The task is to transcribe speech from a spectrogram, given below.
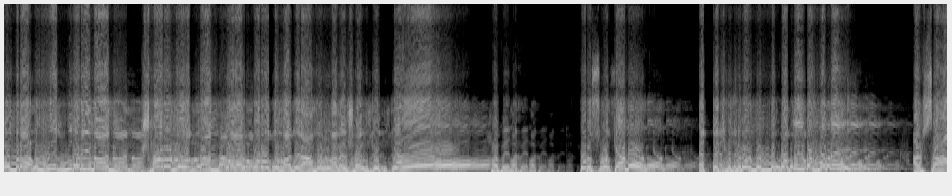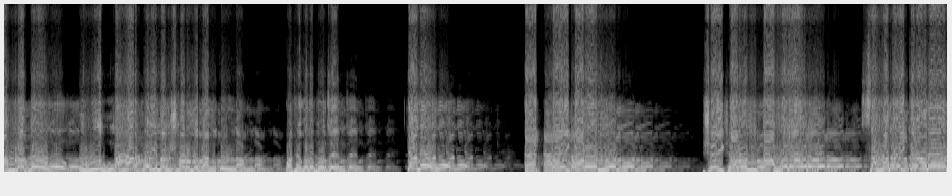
তোমরা উহুদ পরিমাণ স্বর্ণ দান করার পরও তোমাদের আমল নামে সংযুক্ত হবে না। প্রশ্ন কেন? একটা খেজুরের মূল্য কতই বা হবে? আর সাহ, আমরা তো উহুদ পাহাড় পরিমাণ স্বর্ণ দান করলাম। কথাগুলো বোঝেন? কেন? একটাই কারণ সেই কারণটা হলো সাহাবাই গ্রামের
